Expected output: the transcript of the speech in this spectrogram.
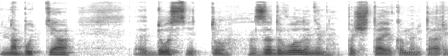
набуття, е, досвід, то з задоволенням почитаю коментарі.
